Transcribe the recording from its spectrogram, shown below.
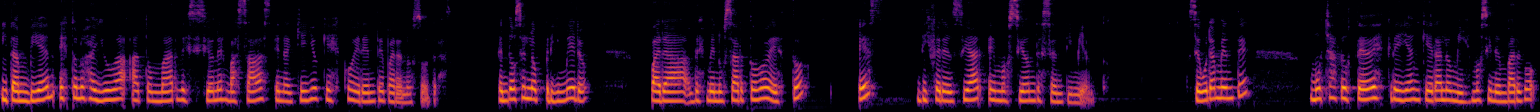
Y también esto nos ayuda a tomar decisiones basadas en aquello que es coherente para nosotras. Entonces lo primero para desmenuzar todo esto es diferenciar emoción de sentimiento. Seguramente muchas de ustedes creían que era lo mismo, sin embargo,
